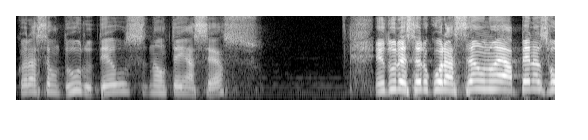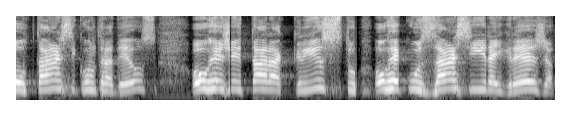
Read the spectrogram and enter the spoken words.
Coração duro, Deus não tem acesso. Endurecer o coração não é apenas voltar-se contra Deus, ou rejeitar a Cristo, ou recusar-se ir à igreja.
